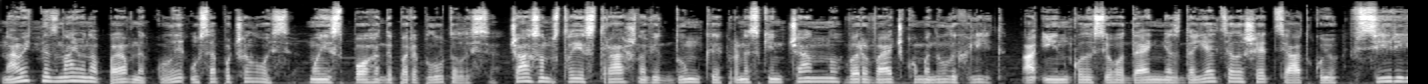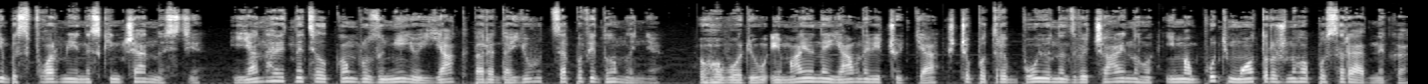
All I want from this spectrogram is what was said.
Навіть не знаю напевне, коли усе почалося. Мої спогади переплуталися. Часом стає страшно від думки про нескінченну вервечку минулих літ, а інколи сьогодення здається лише цяткою в сірій безформній нескінченності. Я навіть не цілком розумію, як передаю це повідомлення. Говорю і маю неявне відчуття, що потребую надзвичайного і, мабуть, моторошного посередника,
